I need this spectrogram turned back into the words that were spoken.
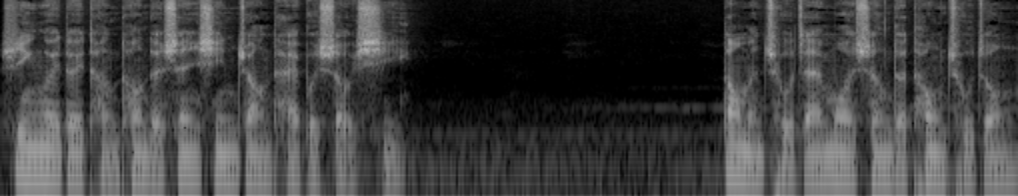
是因为对疼痛的身心状态不熟悉。当我们处在陌生的痛处中，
